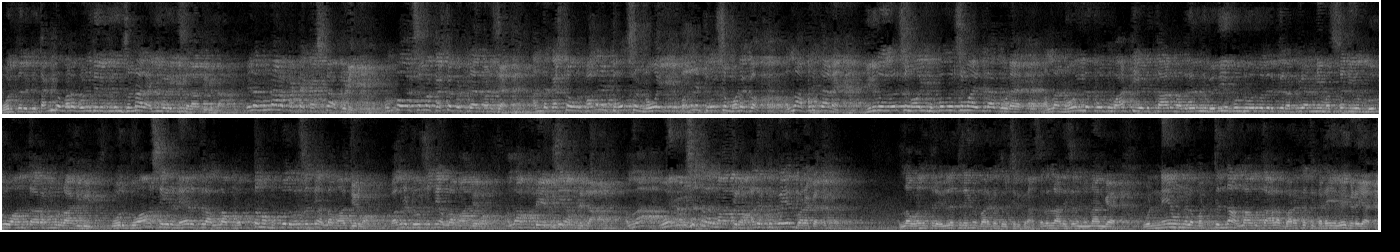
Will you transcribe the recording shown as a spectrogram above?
ஒருத்தருக்கு தங்க மலை பொழிஞ்சிருக்குதுன்னு சொன்னால் அது ஐயூப் தான் ஏன்னா முன்னால பட்ட கஷ்டம் அப்படி. ரொம்ப வருஷமா கஷ்டப்பட்டுட்டார் மனுஷன். அந்த கஷ்டம் ஒரு பதினெட்டு வருஷம் நோய் பதினெட்டு வருஷம் முடக்கம். எல்லாம் அப்படித்தானே? இருபது வருஷம் நோய் முப்பது வருஷமா இருந்தா கூட எல்லாம் நோயில போட்டு வாட்டி எடுத்தாலும் அதுல இருந்து வெளியே கொண்டு வருவதற்கு ரப்பி அண்ணி மஸ்தனியம் குரு ஆந்தா ரஹமுர் ராஹிமீன். ஒரு துவா செய்யற நேரத்துல அல்லாஹ் மொத்தமா முப்பது வருஷத்தையும் எல்லாம் மாத்திடுவான். பதினெட்டு வருஷத்தையும் எல்லாம் மாத்திடுவான். அல்லாஹ்வுடைய விஷயம் அப்படிதான் அல்லாஹ் ஒரு நிமிஷத்துல அது மாத்திரும். அதற்கு பெயர் பரக்கத் அல்லா உலகத்தில் எல்லாத்துலேயுமே பறக்கத்து வச்சிருக்கிறான். செல்லல்லா அலிஸ்லாம் சொன்னாங்க ஒன்னே ஒன்றில் மட்டும்தான் அல்லாஹு தால பறக்கத்து கிடையவே கிடையாது.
